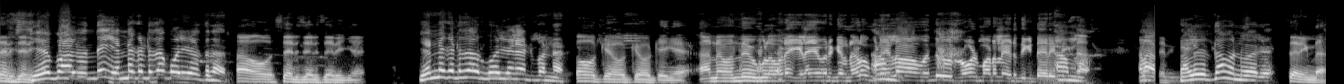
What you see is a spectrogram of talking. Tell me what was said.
சரி சரி. ஜேபால் வந்து என்ன கண்டு தான் கோழி வளர்த்தினார். ஓ சரி சரி சரிங்க. என்ன கண்டு தான் அவர் கோழி விளையாட்டு பண்ணார். ஓகே ஓகே ஓகேங்க. அண்ணன் வந்து உங்களை விட இளையவருங்கிறனால உங்களை. எல்லாம் வந்து ஒரு ரோல் மாடலா எடுத்துக்கிட்டாரு இல்லைங்களா? ஆனா தலைவர் தான் பண்ணுவாரு. சரிங்கண்ணா.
